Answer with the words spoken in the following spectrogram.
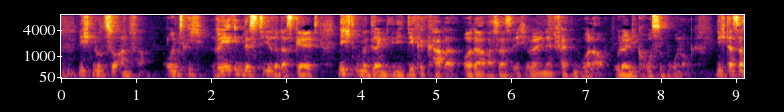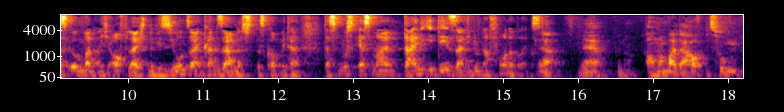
Mhm. Nicht nur zu Anfang. Und ich reinvestiere das Geld nicht unbedingt in die dicke Karre oder was weiß ich, oder in den fetten Urlaub oder die große Wohnung. Nicht, dass das irgendwann eigentlich auch vielleicht eine Vision sein kann, sagen, das, das kommt mit her. Das muss erstmal deine Idee sein, die du nach vorne bringst. Ja, ja, ja genau. Auch nochmal darauf bezogen,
